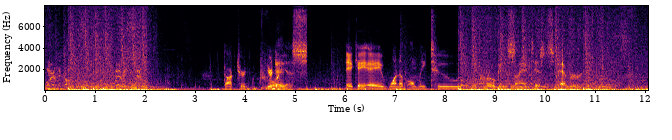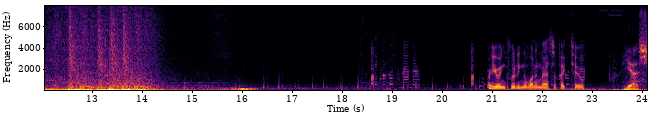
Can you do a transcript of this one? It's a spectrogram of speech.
Where are the guns? Where is Saren? Dr. You're dead. Aka one of only two Krogan scientists ever. Are you including the one in Mass Effect 2? Yes.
